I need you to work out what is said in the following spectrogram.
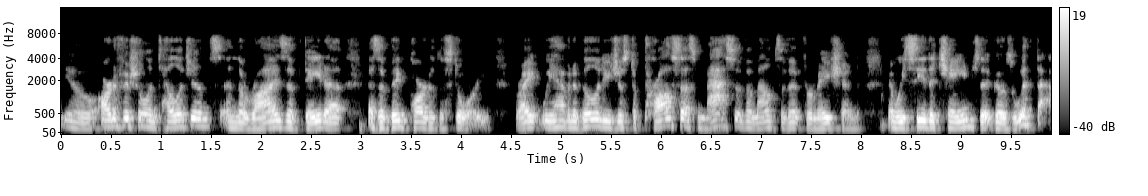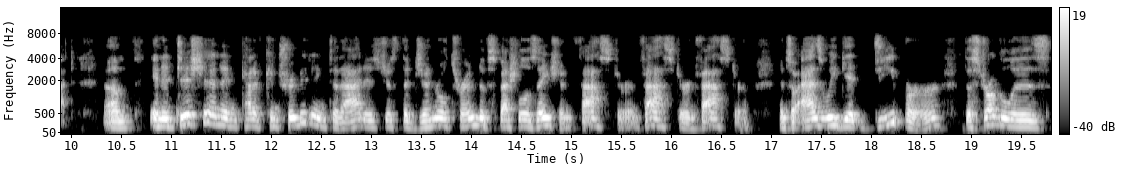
you know artificial intelligence and the rise of data as a big part of the story, right? We have an ability just to process massive amounts of information, and we see the change that goes with that. Um, in addition, and kind of contributing to that is just the general trend of specialization, faster and faster and faster. And so, as we get deeper, the struggle is,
